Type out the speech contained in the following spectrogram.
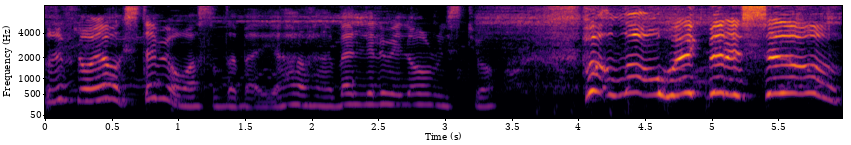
Grif'le oynamak istemiyorum aslında ben ya. Benleri beni onu istiyor. Allahu Ekber Esselam.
